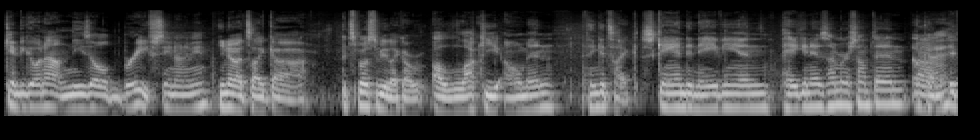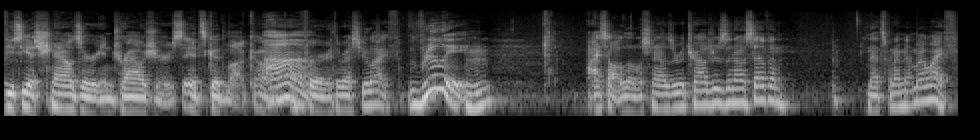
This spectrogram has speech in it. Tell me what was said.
Can't be going out in these old briefs, you know what I mean? You know, it's like uh it's supposed to be like a, a lucky omen. I think it's like Scandinavian paganism or something. Um, if you see a schnauzer in trousers, it's good luck um, Ah. for the rest of your life. Really? Mm-hmm. I saw a little schnauzer with trousers in 07. And that's when I met my wife.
